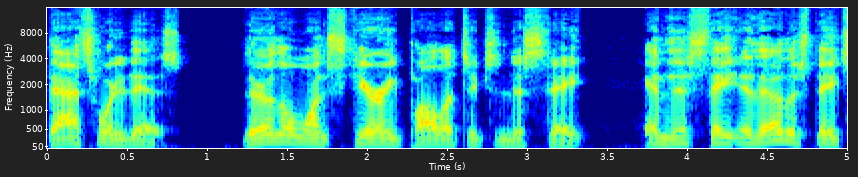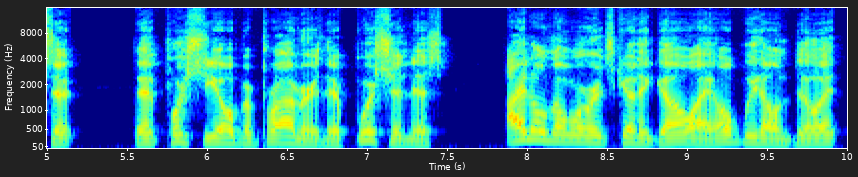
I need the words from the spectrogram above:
That's what it is. They're the ones steering politics in this state. And this state and the other states that, that push the open primary, they're pushing this. I don't know where it's going to go. I hope we don't do it.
